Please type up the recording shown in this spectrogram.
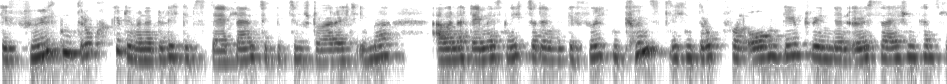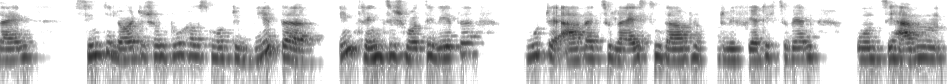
gefühlten Druck gibt, ich meine, natürlich gibt es Deadlines, die gibt es im Steuerrecht immer, aber nachdem es nicht so den gefühlten künstlichen Druck von oben gibt, wie in den österreichischen Kanzleien, sind die Leute schon durchaus motivierter, intrinsisch motivierter, gute Arbeit zu leisten, da auch natürlich fertig zu werden. Und sie haben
